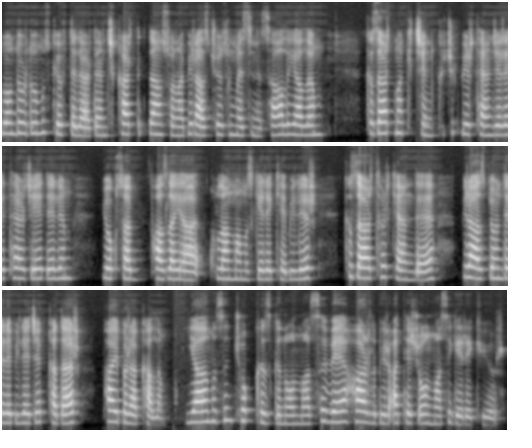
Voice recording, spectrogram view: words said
Dondurduğumuz köftelerden çıkarttıktan sonra biraz çözülmesini sağlayalım. Kızartmak için küçük bir tencere tercih edelim. Yoksa fazla yağ kullanmamız gerekebilir. Kızartırken de biraz döndürebilecek kadar pay bırakalım. Yağımızın çok kızgın olması ve harlı bir ateş olması gerekiyor.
